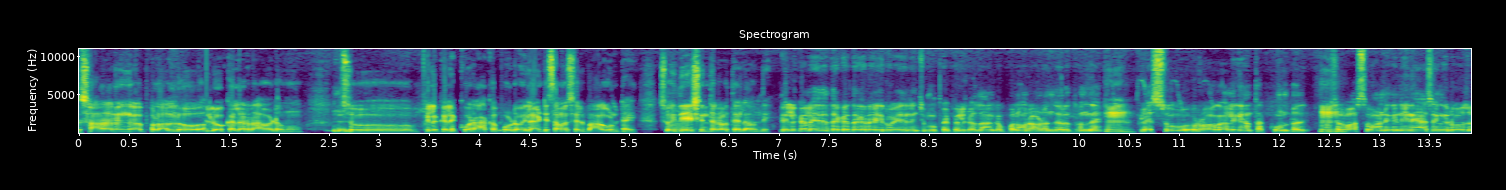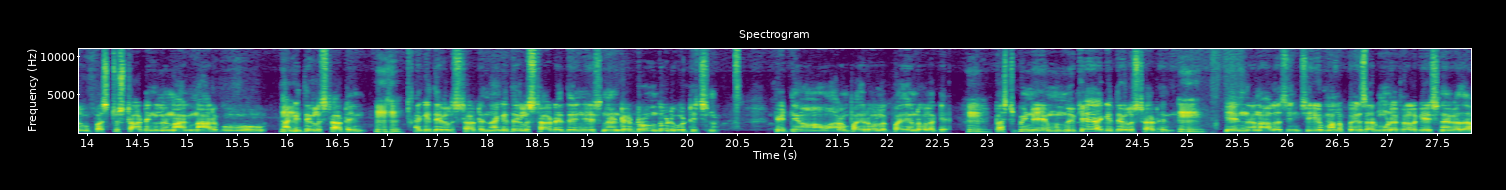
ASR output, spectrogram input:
సాధారణంగా పొలాల్లో లో కలర్ రావడము సో పిలకలు ఎక్కువ రాకపోవడం ఇలాంటి సమస్యలు బాగుంటాయి. సో ఇది వేసిన తర్వాత ఎలా ఉంది? పిలకలు అయితే దగ్గర దగ్గర ఇరవై ఐదు నుంచి ముప్పై పిలకల దాకా పొలం రావడం జరుగుతుంది. ప్లస్ రోగాలు గిన తక్కువ ఉంటుంది. అసలు వాస్తవానికి నేను యాసంగి రోజు ఫస్ట్ స్టార్టింగ్లో నాకు నారుకు అగ్గి తెగులు స్టార్ట్ అయింది. మ్మ్. అగ్గి తెగులు స్టార్ట్ అయింది. అగ్గి తెగులు స్టార్ట్ అయితే ఏం చేసిన అంటే డ్రోన్ తోటి కొట్టించిన. పెట్టిన వారం పది రోజులకు పదిహేను రోజులకే. ఫస్ట్ పిండి ఏ ముందుకే అగ్గి తెగులు స్టార్ట్ అయింది. ఏందని ఆలోచించి మళ్ళీ పోయినసారి మూడు ఎకరాలకు వేసినా కదా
